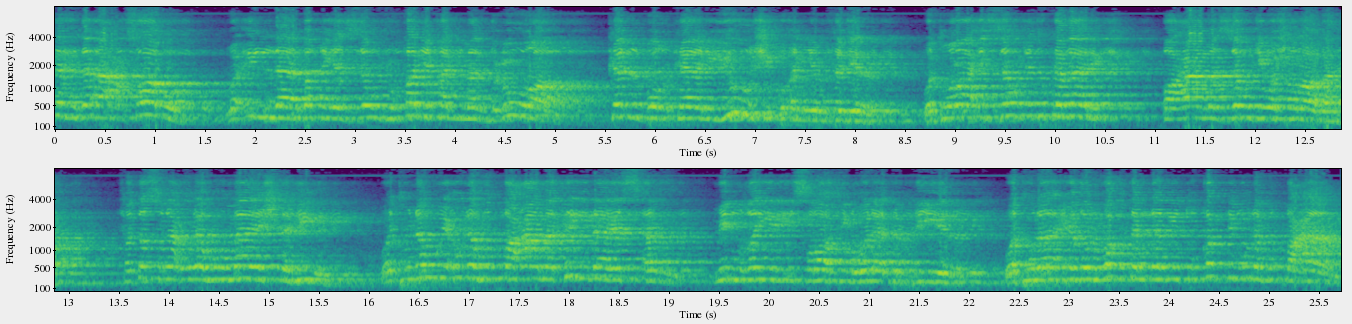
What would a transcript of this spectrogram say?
تهدأ أعصابه وإلا بقي الزوج قلقا مذعورا كالبركان يوشك أن ينفجر وتراعي الزوجة كذلك طعام الزوج وشرابه فتصنع له ما يشتهيه وتنوع له الطعام كي لا يسأل من غير إسراف ولا تبذير وتلاحظ الوقت الذي تقدم له الطعام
